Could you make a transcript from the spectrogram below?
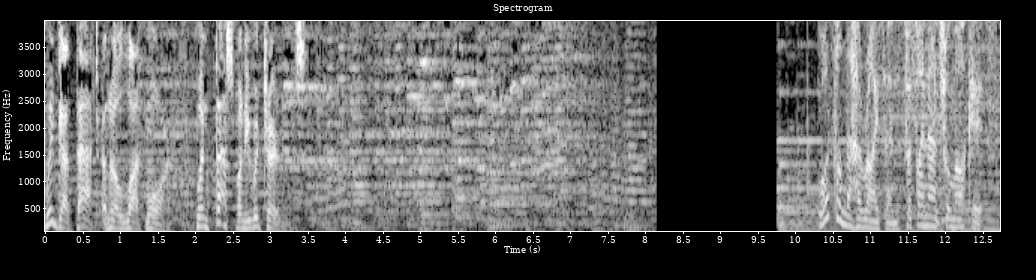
We've got that and a lot more when Fast Money returns. What's on the horizon for financial markets?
